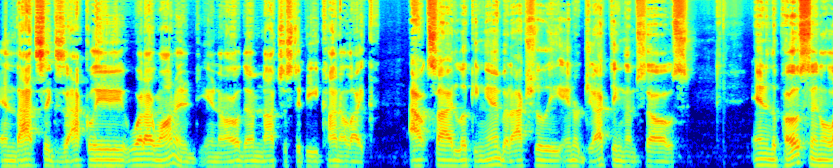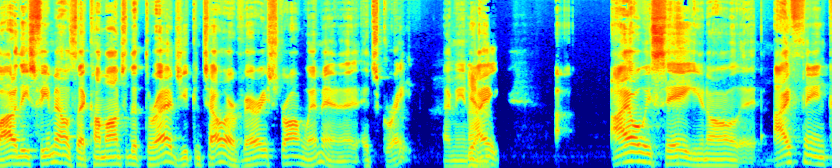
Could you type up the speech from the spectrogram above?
and that's exactly what i wanted you know them not just to be kind of like outside looking in but actually interjecting themselves in the posts and a lot of these females that come onto the threads you can tell are very strong women it's great i mean yeah. i i always say you know i think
